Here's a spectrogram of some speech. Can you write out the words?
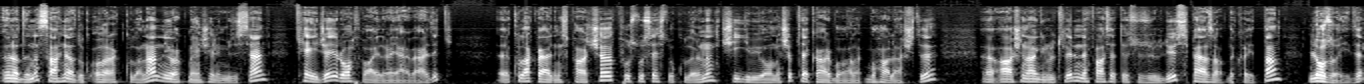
ön adını sahne adı olarak kullanan New York menşeli müzisyen KJ Rothweiler'a yer verdik. Ee, kulak verdiğimiz parça puslu ses dokularının çiğ gibi yoğunlaşıp tekrar buharlaştığı, aşina gürültülerin nefasetle süzüldüğü Spells adlı kayıttan Lozo idi.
